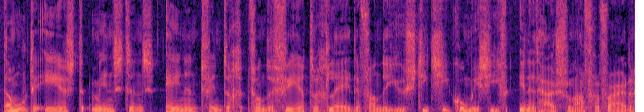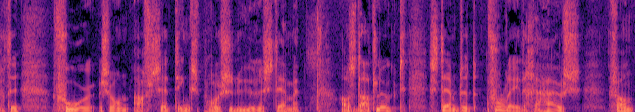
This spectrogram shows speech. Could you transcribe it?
Dan moeten eerst minstens 21 van de 40 leden van de justitiecommissie in het Huis van Afgevaardigden voor zo'n afzettingsprocedure stemmen. Als dat lukt, stemt het volledige huis van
